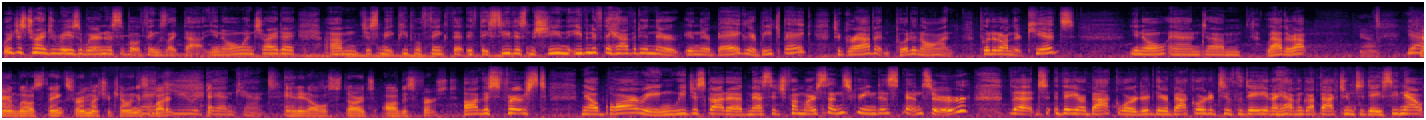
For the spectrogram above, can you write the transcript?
we're just trying to raise awareness about things like that, you know, and try to um, just make people think that if they see this machine, even if they have it in their in their bag, their beach bag, to grab it and put it on, put it on their kids, you know, and um, lather up. Yeah. Yeah. Karen Wells, thanks very much for telling us about it. Thank you again, Kent. And it all starts August 1st. August 1st. Now, barring, we just got a message from our sunscreen dispenser that they are back ordered. They're back ordered till today, and I haven't got back to him today. See, now,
